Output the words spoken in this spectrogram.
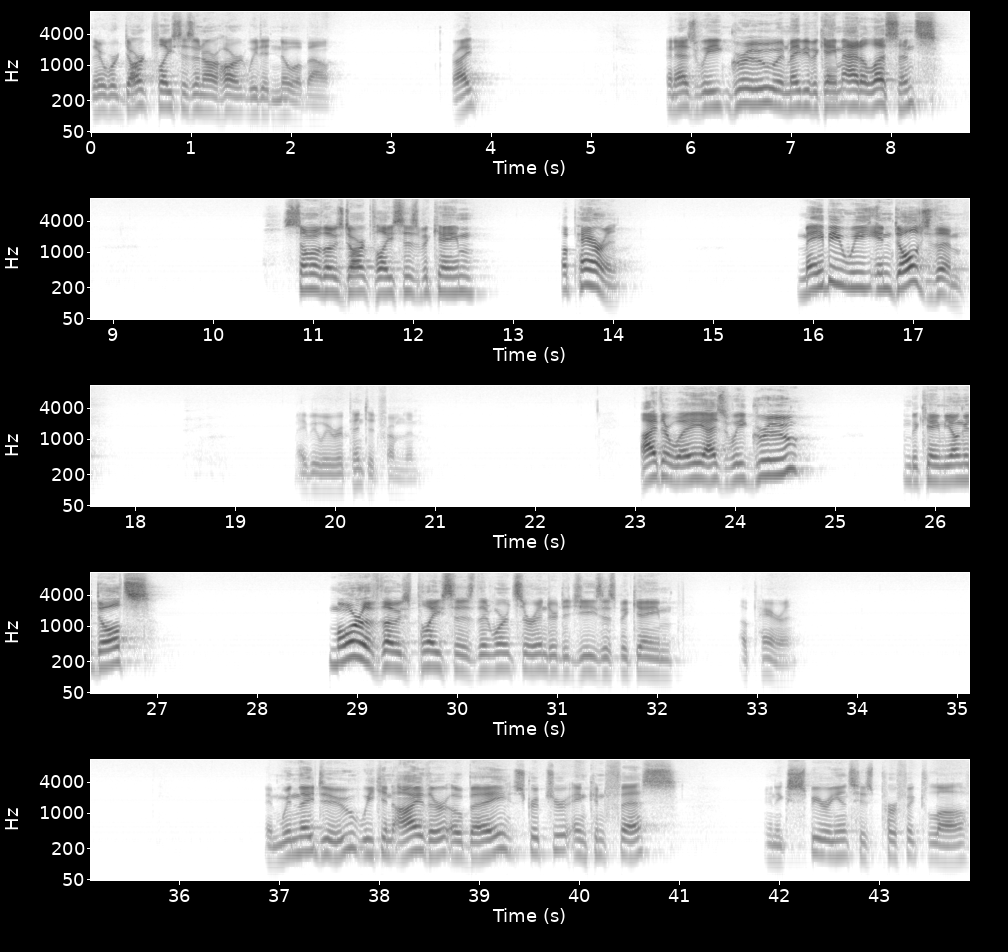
there were dark places in our heart we didn't know about, right? And as we grew and maybe became adolescents, some of those dark places became apparent. Maybe we indulged them. Maybe we repented from them. Either way, as we grew and became young adults, more of those places that weren't surrendered to Jesus became apparent. And when they do, we can either obey Scripture and confess and experience His perfect love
